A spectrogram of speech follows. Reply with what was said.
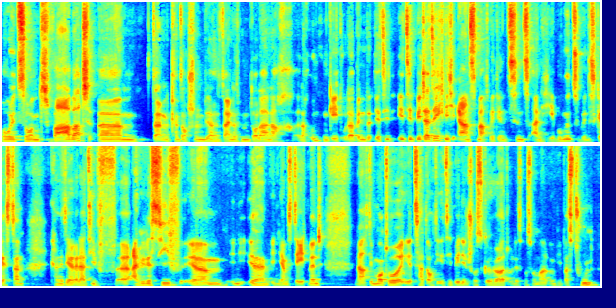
Horizont wabert, ähm, dann kann es auch schon wieder sein, dass mit dem Dollar nach, nach unten geht. Oder wenn jetzt die EZB tatsächlich ernst macht mit den Zinsanhebungen, zumindest gestern klang sie ja relativ äh, aggressiv ähm, in, äh, in ihrem Statement, nach dem Motto, jetzt hat auch die EZB den Schuss gehört und jetzt muss man mal irgendwie was tun,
